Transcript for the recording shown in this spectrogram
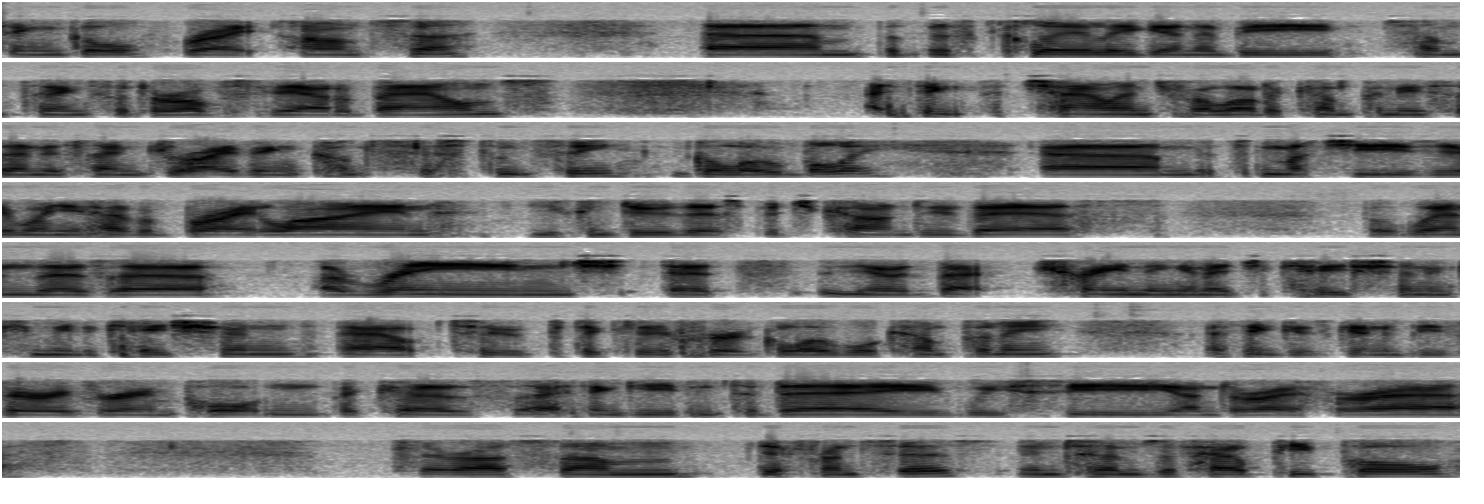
single right answer, um, but there's clearly going to be some things that are obviously out of bounds. I think the challenge for a lot of companies then is then driving consistency globally. Um, it's much easier when you have a bright line. You can do this, but you can't do this. But when there's a, a range, it's, you know, that training and education and communication out to, particularly for a global company, I think is going to be very, very important because I think even today we see under IFRS there are some differences in terms of how people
